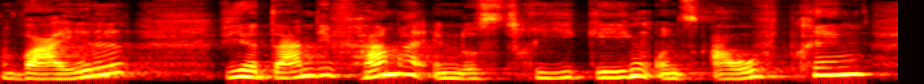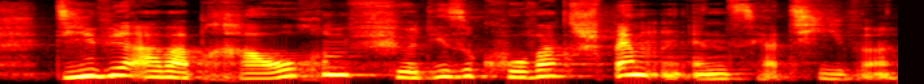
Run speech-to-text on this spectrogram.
weil wir dann die Pharmaindustrie gegen uns aufbringen, die wir aber brauchen für diese COVAX-Spendeninitiative.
